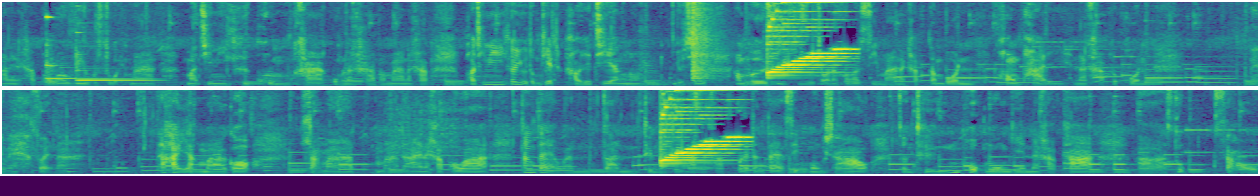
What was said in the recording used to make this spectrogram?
ากๆเลยนะครับ เพราะว่าวิวสวยมาก มาที่นี่คือคุ้มค่าคุ้มราคามากๆนะครับ เพราะที่นี่ก็อยู่ตรงที่เขาเยายเที่ยงเนาะ อยู่ที่อำเภอสีคิ้วจังหวัดนครราชสีมานะครับตำบลคลองไผ่นะครับ ทุกคน เห็นไหมสวยนะ ถ้าใครอยากมาก็สามารถมาได้นะครับ เพราะว่าตั้งแต่วันจันทร์ถึงวันพฤหัสครับ เปิดตั้งแต่ 10โมงเช้าจนถึง6โมงเย็นนะครับ ถ้าอ่าศุกร์เสาร์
